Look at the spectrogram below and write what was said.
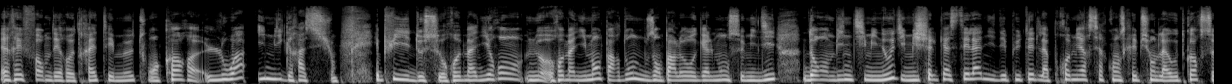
réforme des retraites, émeutes ou encore loi immigration. Et puis de ce remaniement, pardon, nous en parlerons également ce midi dans Binti Minoudi. Michel Castellani, député de la première circonscription de la Haute-Corse,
